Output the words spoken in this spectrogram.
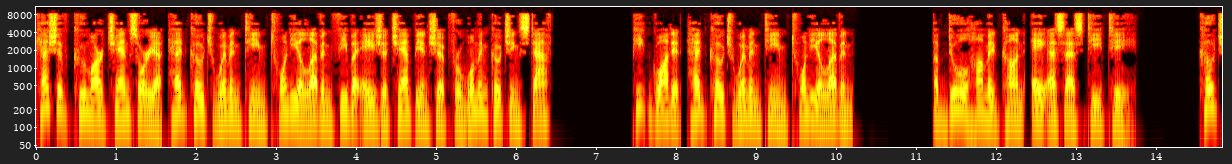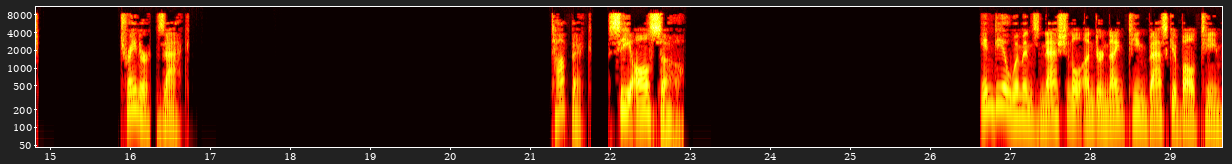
Keshav Kumar Chansoria, head coach women team 2011 FIBA Asia Championship for women coaching staff Pete Gaudet, head coach women team 2011 Abdul Hamid Khan, ASSTT. Coach Trainer, Zach See also. India women's national under-19 basketball team.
